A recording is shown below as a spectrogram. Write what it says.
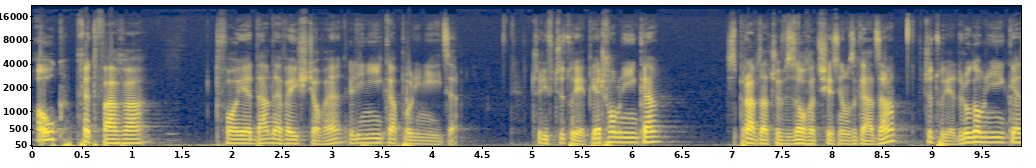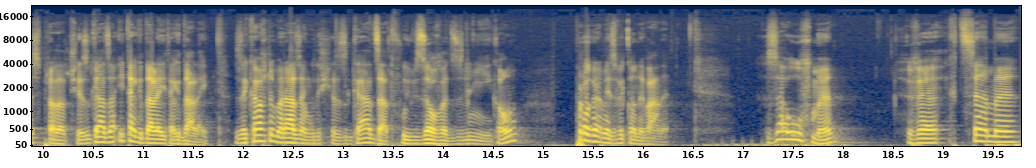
OAK przetwarza Twoje dane wejściowe linijka po linijce. Czyli wczytuje pierwszą linijkę, sprawdza, czy wzorzec się z nią zgadza, wczytuje drugą linijkę, sprawdza, czy się zgadza i tak dalej, i tak dalej. Za każdym razem, gdy się zgadza Twój wzorzec z linijką, program jest wykonywany. Załóżmy, że chcemy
